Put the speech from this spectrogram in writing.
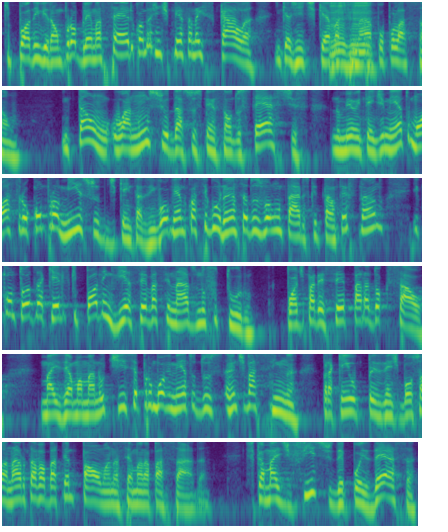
que podem virar um problema sério quando a gente pensa na escala em que a gente quer vacinar uhum. a população. Então, o anúncio da suspensão dos testes, no meu entendimento, mostra o compromisso de quem está desenvolvendo com a segurança dos voluntários que estão testando e com todos aqueles que podem vir a ser vacinados no futuro. Pode parecer paradoxal, mas é uma má notícia para o movimento dos anti-vacina, para quem o presidente Bolsonaro estava batendo palma na semana passada fica mais difícil depois dessa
